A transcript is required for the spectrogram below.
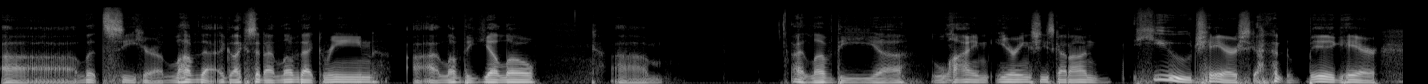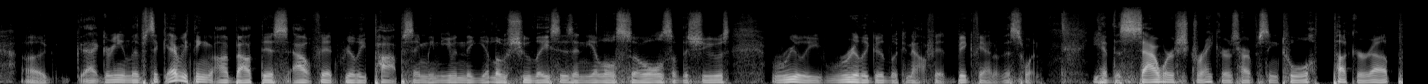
Uh, let's see here. I love that. Like I said, I love that green. I love the yellow. Um, I love the uh, lime earrings she's got on. Huge hair. She's got big hair. Uh, that green lipstick. Everything about this outfit really pops. I mean, even the yellow shoelaces and yellow soles of the shoes. Really, really good looking outfit. Big fan of this one. You have the Sour Strikers harvesting tool, Pucker Up.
